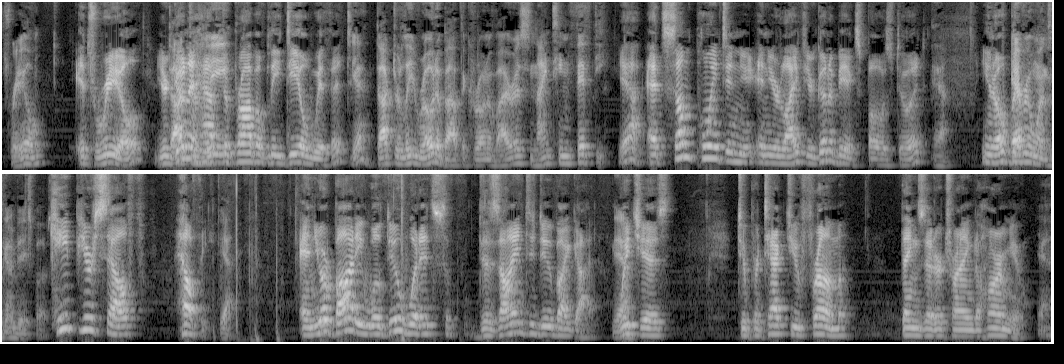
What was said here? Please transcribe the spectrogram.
It's real it's real. You're going to have Lee, to probably deal with it. Yeah, Dr. Lee wrote about the coronavirus in 1950. Yeah, at some point in your, in your life, you're going to be exposed to it. Yeah, you know, everyone's going to be exposed. Keep yourself healthy. Yeah, and your body will do what it's designed to do by God, yeah. which is to protect you from things that are trying to harm you. Yeah,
